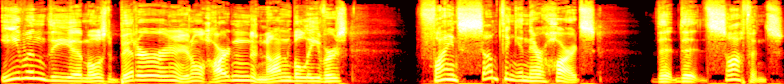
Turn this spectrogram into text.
Even the uh, most bitter, you know, hardened non-believers find something in their hearts that, that softens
